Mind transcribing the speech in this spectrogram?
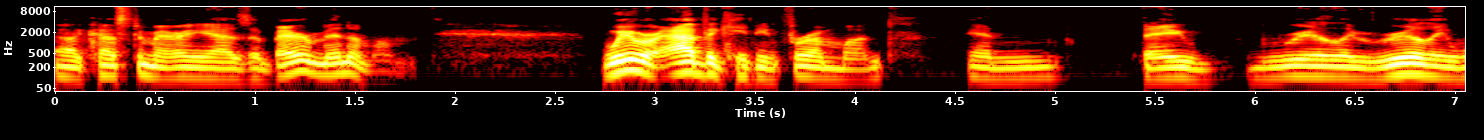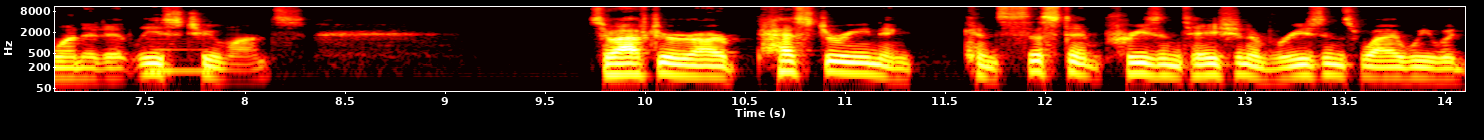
uh, customary as a bare minimum. We were advocating for a month, and they really, really wanted at least two months. So after our pestering and consistent presentation of reasons why we would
